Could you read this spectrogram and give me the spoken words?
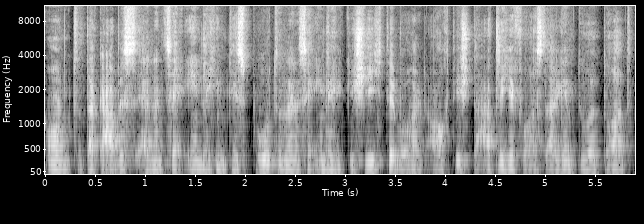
Und da gab es einen sehr ähnlichen Disput und eine sehr ähnliche Geschichte, wo halt auch die staatliche Forstagentur dort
